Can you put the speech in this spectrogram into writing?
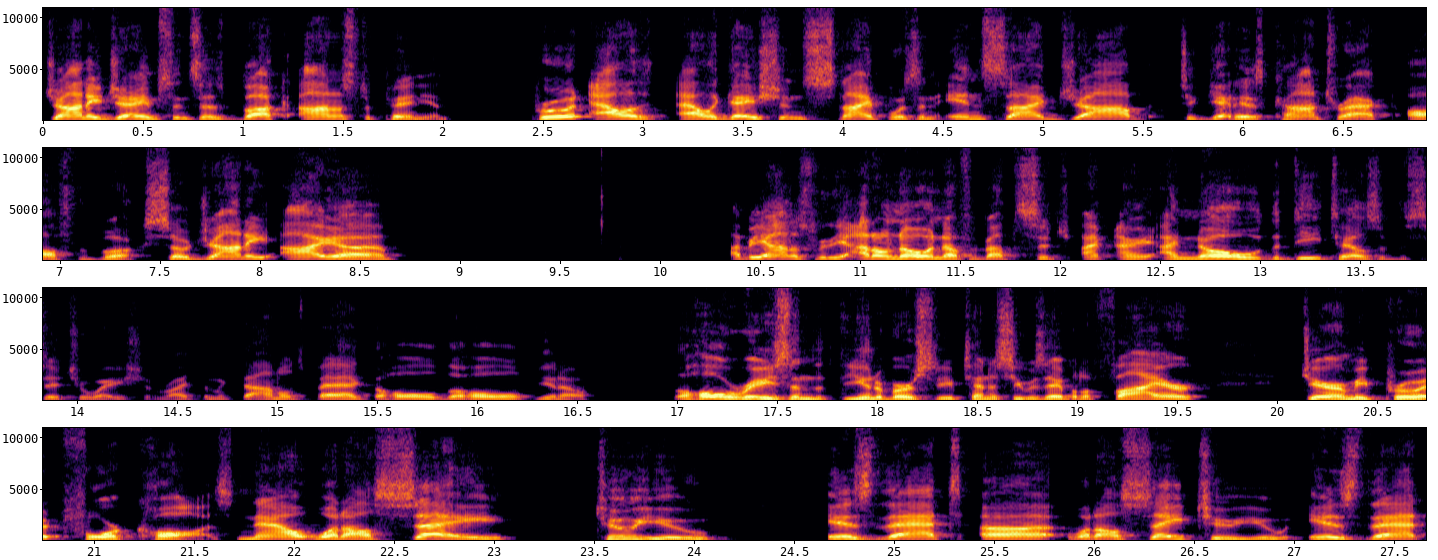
Johnny Jameson says, Buck, honest opinion. Pruitt alle- allegations snipe was an inside job to get his contract off the books. So, Johnny, I uh, I'll be honest with you. I don't know enough about the situation. I, I know the details of the situation, right? The McDonald's bag, the whole, the whole, you know, the whole reason that the University of Tennessee was able to fire Jeremy Pruitt for cause. Now, what I'll say to you is that uh, what I'll say to you is that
